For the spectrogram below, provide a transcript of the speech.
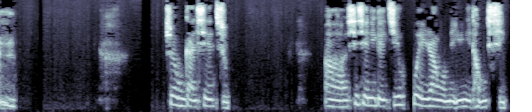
所以我们感谢主，啊、谢谢你给机会让我们与你同行，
